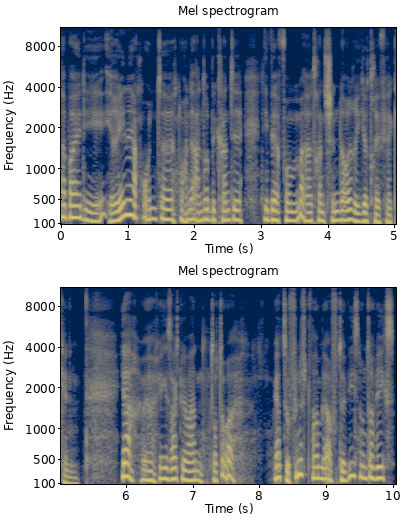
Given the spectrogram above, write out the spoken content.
dabei, die Irene und äh, noch eine andere Bekannte, die wir vom äh, Transgender Euregio-Treff her kennen. Ja, äh, wie gesagt, wir waren dort oh, ja, zu fünft waren wir auf der Wiesen unterwegs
